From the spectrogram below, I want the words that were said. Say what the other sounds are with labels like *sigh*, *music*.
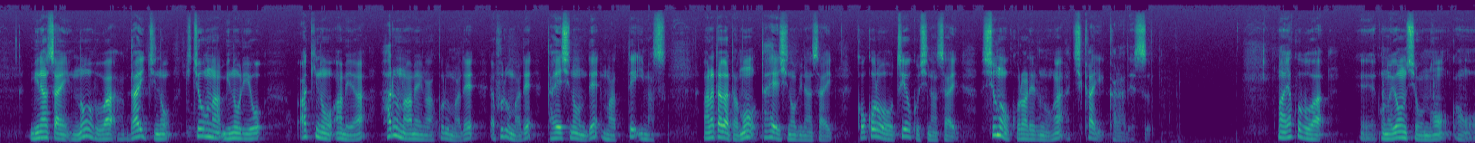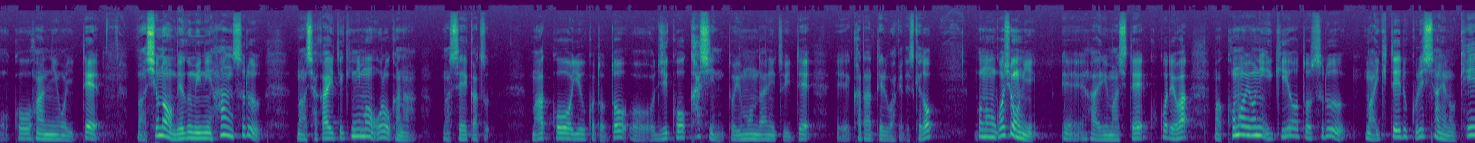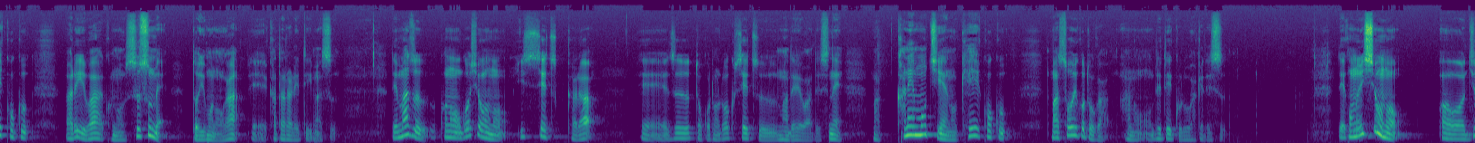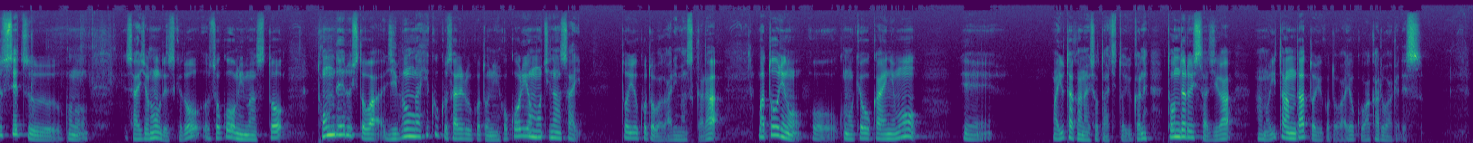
見なさい、農夫は大地の貴重な実りを秋の雨や春の雨が来るまで降るまで耐え忍んで待っています。あなた方も耐え忍びなさい。心を強くしなさい。主の来られるのが近いからです。まあ、ヤコブはこの4章の後半において、まあ、主の恵みに反する、まあ、社会的にも愚かな生活、まあ、悪行を言うことと自己過信という問題について語っているわけですけどこの5章に入りましてここではこの世に生きようとするまあ、生きているクリスチャンへの警告あるいはこの勧めというものが語られています。でまずこの5章の1節から、えー、ずっとこの6節まではですね、まあ、金持ちへの警告、まあ、そういうことがあの出てくるわけです。でこの1章の10節この最初の方ですけどそこを見ますと「飛んでいる人は自分が低くされることに誇りを持ちなさいという言葉がありますから、まあ、当時のこの教会にも、えー、まあ、豊かな人たちというかね飛んでる人たちがあのいたんだということがよくわかるわけです。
